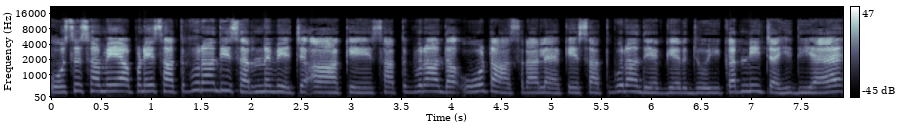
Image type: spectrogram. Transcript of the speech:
ਉਸ ਸਮੇਂ ਆਪਣੇ ਸਤਿਗੁਰਾਂ ਦੀ ਸ਼ਰਨ ਵਿੱਚ ਆ ਕੇ ਸਤਿਗੁਰਾਂ ਦਾ ਓਟ ਆਸਰਾ ਲੈ ਕੇ ਸਤਿਗੁਰਾਂ ਦੇ ਅੱਗੇ ਰਜੋਈ ਕਰਨੀ ਚਾਹੀਦੀ ਹੈ।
